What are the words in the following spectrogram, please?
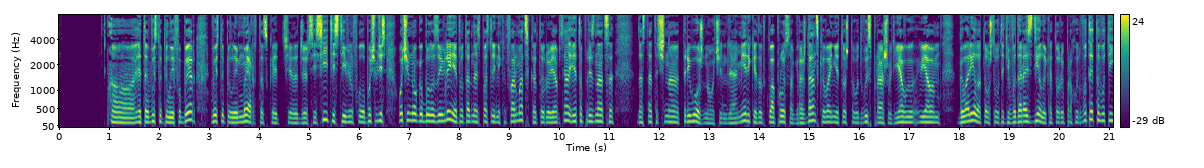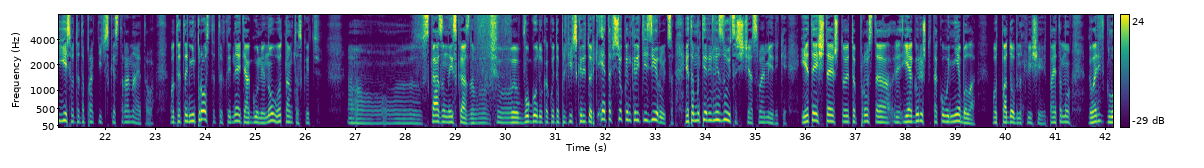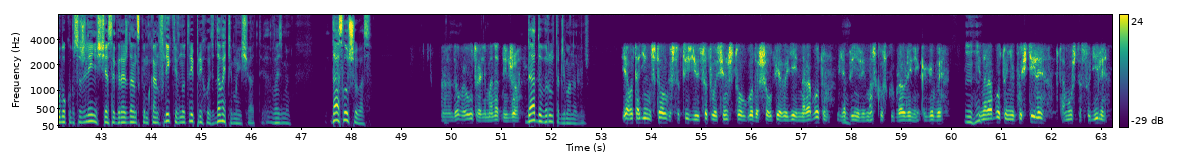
А, это выступил и ФБР, выступил и мэр, так сказать, Джерси-Сити, Стивен Фоллоп. В общем, здесь очень много было заявлений. Это вот одна из последних информаций, которую я обснял. И это, признаться, достаточно тревожно очень для Америки. Это вот к вопросу о гражданской войне, то, что вот вы спрашиваете. Я, я вам говорил о том, что вот эти водоразделы, которые проходят, вот это вот и есть вот эта практическая сторона этого. Вот это не просто, так сказать, знаете, огонь, но вот там, так сказать, Э, сказано и сказано в, в, в угоду какой-то политической риторики. Это все конкретизируется, это материализуется сейчас в Америке. И это я считаю, что это просто... Я говорю, что такого не было вот подобных вещей. Поэтому говорить, к глубокому сожалению, сейчас о гражданском конфликте внутри приходится. Давайте мы еще от, возьмем. Да, слушаю вас. Доброе утро, Лимонадный Джо. Да, доброе утро, Лимонадный Джо. Я вот 11 августа 1986 года шел первый день на работу. Меня приняли в Московское управление КГБ. Угу. И на работу не пустили, потому что судили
